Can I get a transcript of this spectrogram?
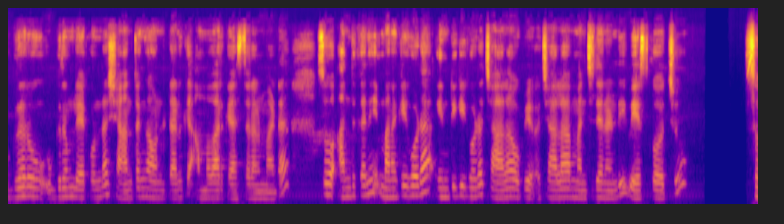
ఉగ్ర ఉగ్రం లేకుండా శాంతంగా ఉండటానికి అమ్మవారికి వేస్తారనమాట సో, అందుకని మనకి కూడా ఇంటికి కూడా చాలా ఉపయోగ చాలా మంచిదేనండి వేసుకోవచ్చు. సో,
